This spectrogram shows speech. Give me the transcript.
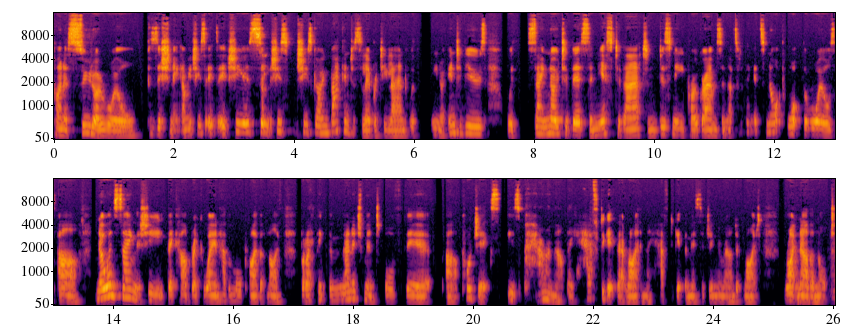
kind of pseudo royal positioning. I mean, she's it, it, she is she's she's going back into celebrity land with you know interviews with saying no to this and yes to that and Disney programs and that sort of thing. It's not what the royals are. No one's saying that she they can't break away and have a more private life, but I think the management of their uh, projects is paramount. They have to get that right and they have to get the messaging around it right. Right now, they're not.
